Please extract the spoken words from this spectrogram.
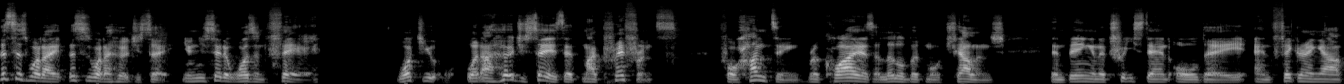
This is what I. This is what I heard you say. When you said it wasn't fair, what you what I heard you say is that my preference for hunting requires a little bit more challenge than being in a tree stand all day and figuring out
